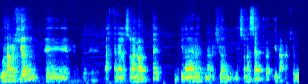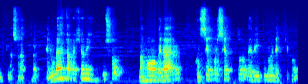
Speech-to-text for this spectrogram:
Una región eh, va a estar en la zona norte y va a haber una región en la zona centro y una región en la zona austral. En una de estas regiones incluso vamos a operar con 100% de vehículos eléctricos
